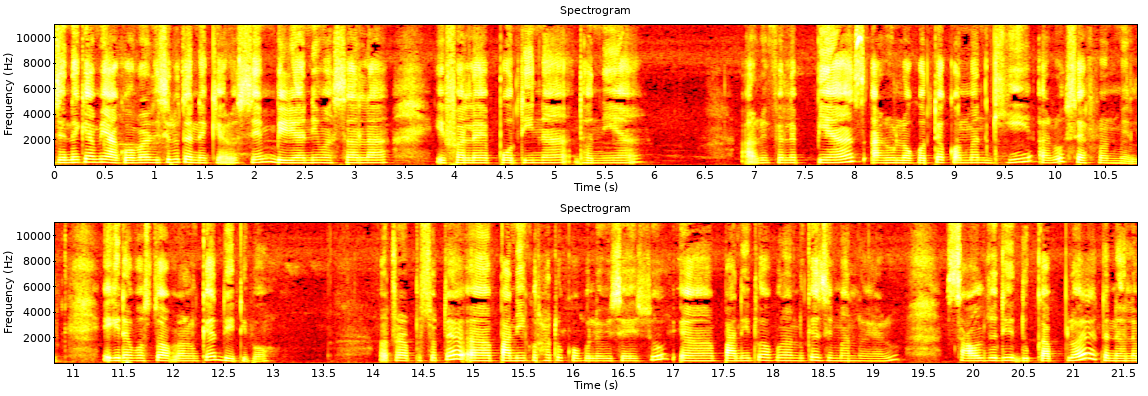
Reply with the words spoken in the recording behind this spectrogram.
যেনেকৈ আমি আগৰবাৰ দিছিলোঁ তেনেকৈ আৰু ছেম বিৰিয়ানী মচলা ইফালে পদিনা ধনিয়া। আৰু ইফালে পিঁয়াজ আৰু লগতে অকণমান ঘি আৰু চেফ্ৰন মিল্ক। এইকেইটা বস্তু আপোনালোকে দি দিব। আৰু তাৰপাছতে পানীৰ কথাটো ক'বলৈ বিচাৰিছোঁ। পানীটো আপোনালোকে যিমান লয় আৰু চাউল যদি দুকাপ লয় তেনেহ'লে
